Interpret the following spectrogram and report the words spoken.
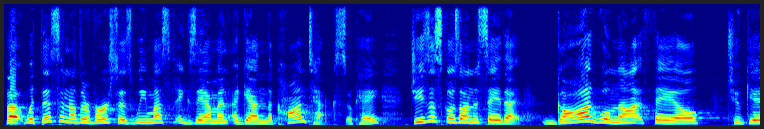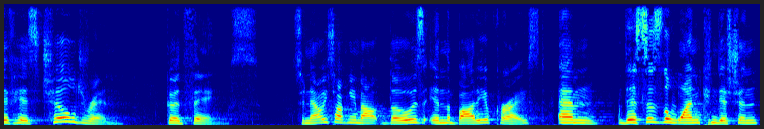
But with this and other verses, we must examine again the context, okay? Jesus goes on to say that God will not fail to give his children good things. So now he's talking about those in the body of Christ. And this is the one condition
